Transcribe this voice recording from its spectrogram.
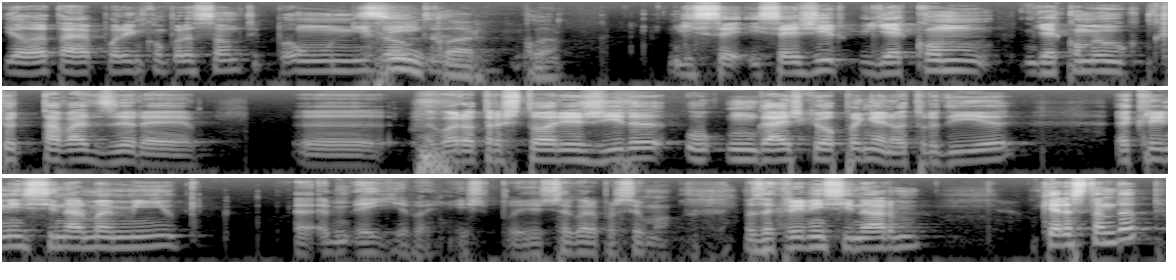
e ela está a pôr em comparação tipo, a um nível Sim, de, claro, claro. Isso é, isso é giro. E é como, e é como eu, que eu estava a dizer: é. eh, agora, outra história gira. Um gajo que eu apanhei no outro dia a querer ensinar-me a mim. O que, aí, bem, isto, isto agora pareceu mal. Mas a querer ensinar-me o que era stand-up.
